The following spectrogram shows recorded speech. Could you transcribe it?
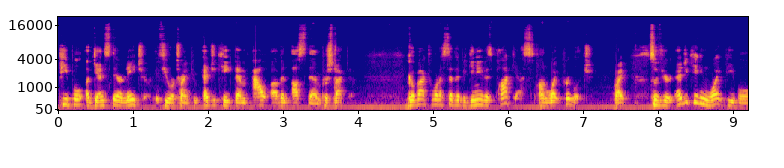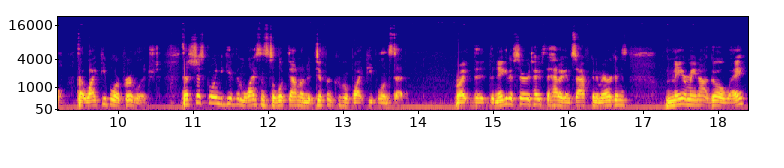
people against their nature if you are trying to educate them out of an us them perspective. Go back to what I said at the beginning of this podcast on white privilege, right? So if you're educating white people that white people are privileged, that's just going to give them license to look down on a different group of white people instead, right? The, the negative stereotypes they had against African Americans may or may not go away,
